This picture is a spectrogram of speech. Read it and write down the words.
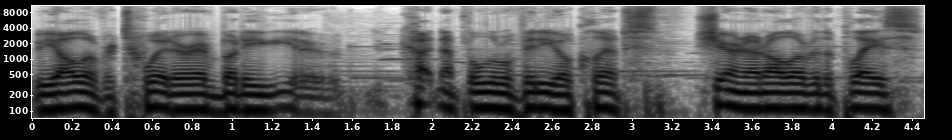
be all over Twitter. Everybody you know cutting up the little video clips, sharing it all over the place.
